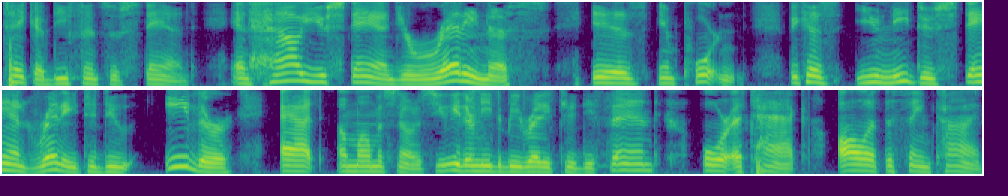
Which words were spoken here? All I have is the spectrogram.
take a defensive stand. And how you stand, your readiness is important because you need to stand ready to do either at a moment's notice. You either need to be ready to defend or attack all at the same time.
